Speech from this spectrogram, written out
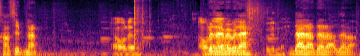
สามสิบนัด เอาเลยอาไม่เป็นไรไม่เป็นไรปืนเลยได้แล้วได้แล้วได้แล้ว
